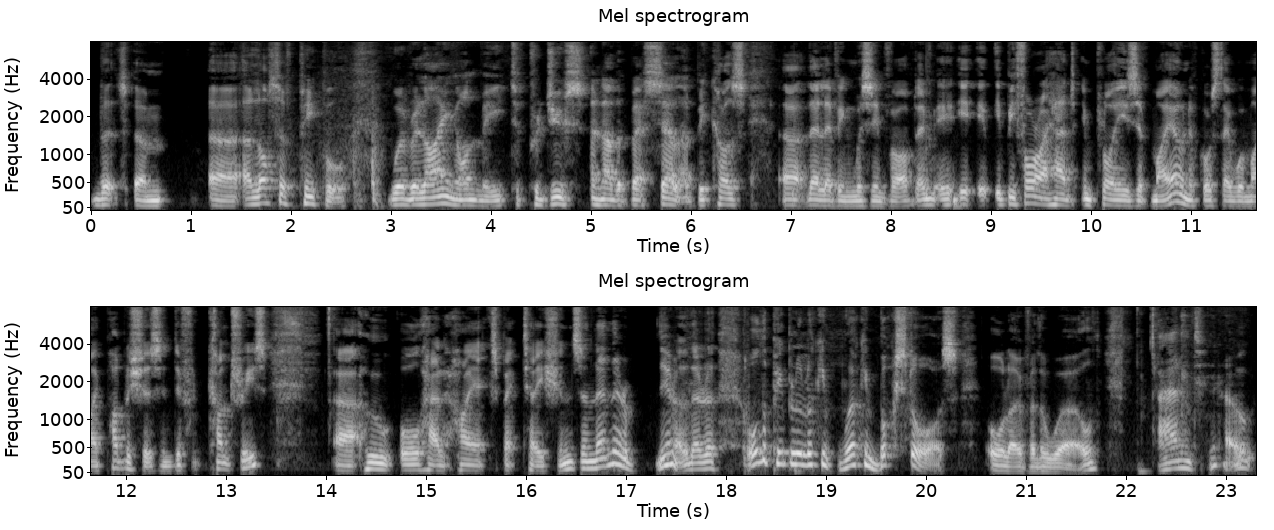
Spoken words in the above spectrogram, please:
that um, uh, a lot of people were relying on me to produce another bestseller because uh, their living was involved. It, it, it, before I had employees of my own, of course, they were my publishers in different countries. Uh, who all had high expectations, and then there are you know, there are all the people who look in, work in bookstores all over the world, and you know,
